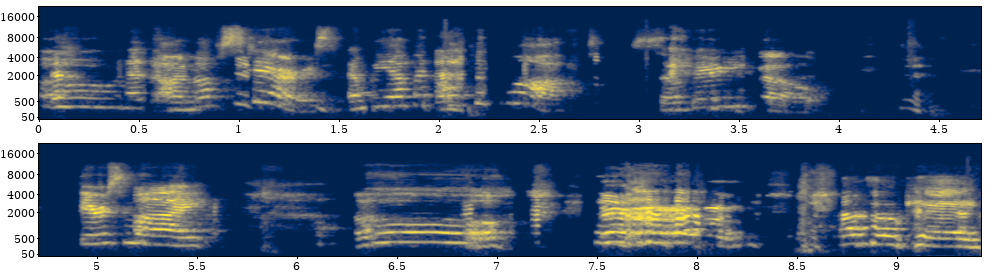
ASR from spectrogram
Oh, and I'm upstairs, and we have an open loft. So there you go. There's my. Oh. That's okay.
